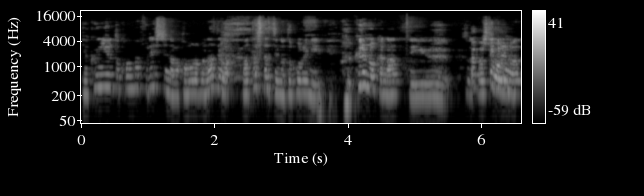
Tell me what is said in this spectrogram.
逆に言うとこんなフレッシュな若者がなぜわ 私たちのところに来るのかなっていう、なんか来てくれるのは、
